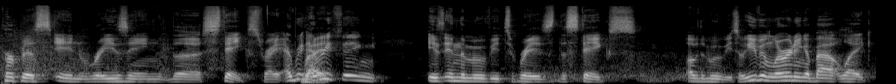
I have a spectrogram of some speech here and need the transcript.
purpose in raising the stakes, right? Every Right. everything is in the movie to raise the stakes of the movie. So even learning about like,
